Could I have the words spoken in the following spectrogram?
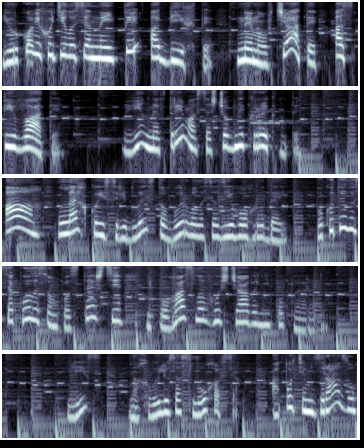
Юркові хотілося не йти, а бігти, не мовчати, а співати. Він не втримався, щоб не крикнути. А, легко і сріблисто вирвалося з його грудей, покотилося колесом по стежці і погасло в гущавині попереду. Ліс на хвилю заслухався, а потім зразу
